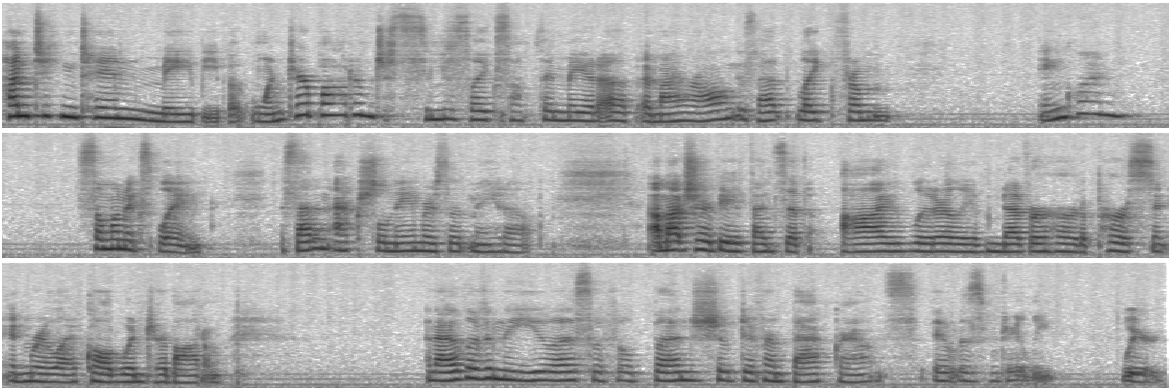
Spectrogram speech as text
Huntington, maybe, but Winterbottom just seems like something made up. Am I wrong? Is that like from England? Someone explain. Is that an actual name or is it made up? I'm not sure it'd be offensive. I literally have never heard a person in real life called Winterbottom. And I live in the US with a bunch of different backgrounds. It was really weird.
